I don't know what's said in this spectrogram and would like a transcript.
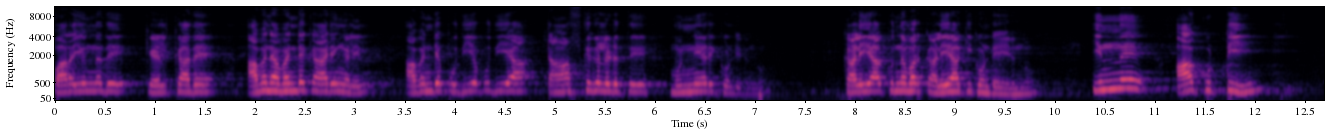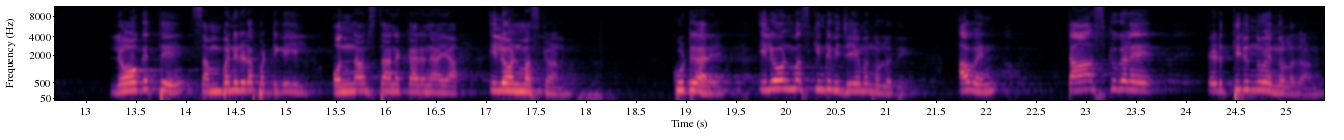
പറയുന്നത് കേൾക്കാതെ അവൻ അവന്റെ കാര്യങ്ങളിൽ അവന്റെ പുതിയ പുതിയ ടാസ്കുകളെടുത്ത് മുന്നേറിക്കൊണ്ടിരുന്നു. കളിയാക്കുന്നവർ കളിയാക്കിക്കൊണ്ടേയിരുന്നു. ഇന്ന് ആ കുട്ടി ലോകത്ത് സമ്പന്നരുടെ പട്ടികയിൽ ഒന്നാം സ്ഥാനക്കാരനായ ഇലോൺ മസ്ക് ആണ് കൂട്ടുകാരെ ഇലോൺ മസ്കിന്റെ വിജയമെന്നുള്ളത് അവൻ ടാസ്കുകളെ എടുത്തിരുന്നു എന്നുള്ളതാണ്.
